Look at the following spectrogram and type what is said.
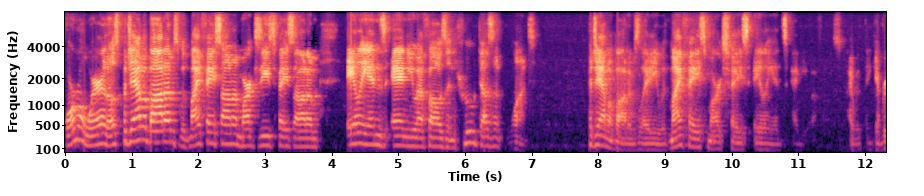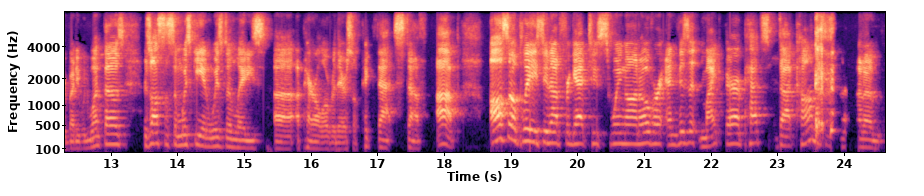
formal wear, those pajama bottoms with my face on them, Mark Z's face on them, aliens and UFOs. And who doesn't want pajama bottoms, lady, with my face, Mark's face, aliens, and? I would think everybody would want those. There's also some whiskey and wisdom ladies uh, apparel over there. So pick that stuff up. Also, please do not forget to swing on over and visit MikeBaraPets.com. It's an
